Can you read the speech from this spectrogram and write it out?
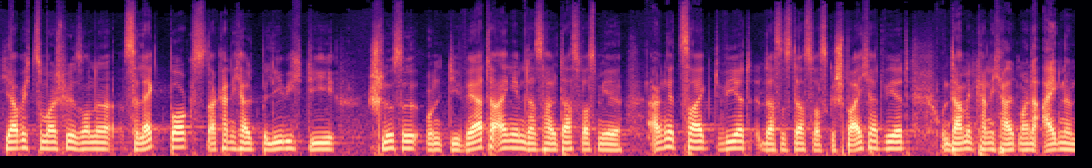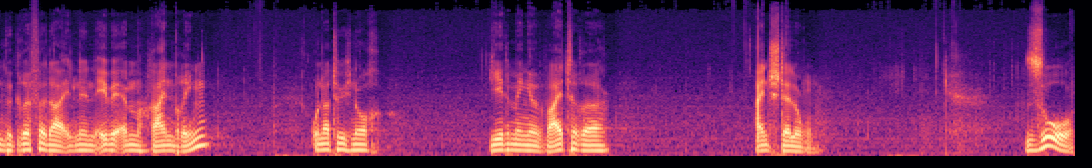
Hier habe ich zum Beispiel so eine Select-Box, da kann ich halt beliebig die Schlüssel und die Werte eingeben. Das ist halt das, was mir angezeigt wird. Das ist das, was gespeichert wird. Und damit kann ich halt meine eigenen Begriffe da in den EBM reinbringen. Und natürlich noch jede Menge weitere Einstellungen. So,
